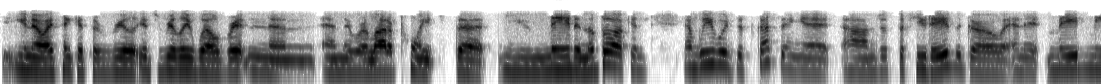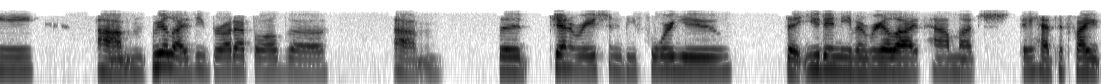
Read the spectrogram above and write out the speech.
you know, I think it's a real, it's really well written, and and there were a lot of points that you made in the book, and and we were discussing it um, just a few days ago, and it made me um, realize you brought up all the um, the generation before you that you didn't even realize how much they had to fight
